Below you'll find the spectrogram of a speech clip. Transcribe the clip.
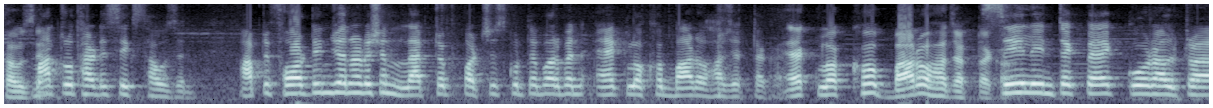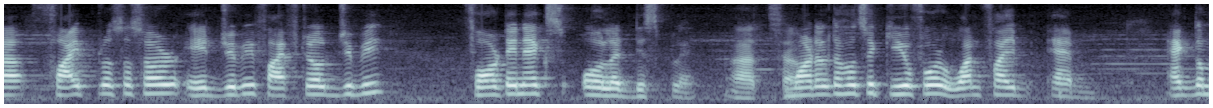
থাউজেন্ড মাত্র থার্টি সিক্স থাউজেন্ড আপনি ফোরটিন জেনারেশন ল্যাপটপ পারচেস করতে পারবেন এক লক্ষ বারো হাজার টাকা। এক লক্ষ বারো হাজার টাকা। Seal intact pack core ultra five processor eight GB five twelve GB fourteen X OLED display আচ্ছা। মডেলটা হচ্ছে Q four one five M একদম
